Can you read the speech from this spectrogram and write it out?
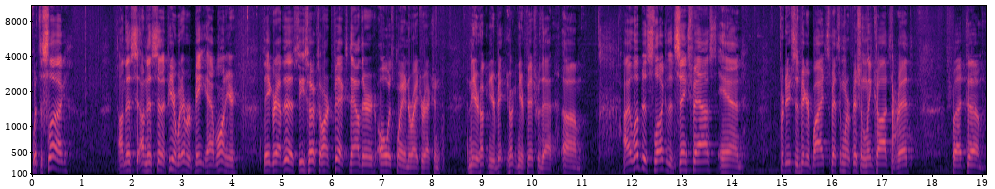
With the slug, on this on this setup here, whatever bait you have on here, they grab this, these hooks aren't fixed, now they're always pointing in the right direction. And then you're hooking your, hooking your fish with that. Um, I love this slug because it sinks fast and produces bigger bites, especially when we're fishing lingcods and red. But um,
